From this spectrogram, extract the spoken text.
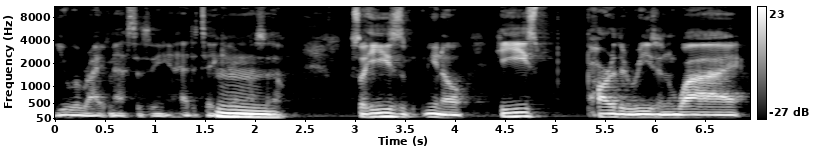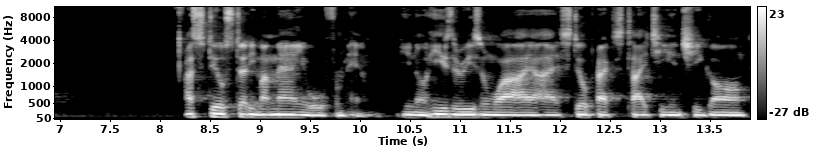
You were right, Master Z. I had to take care of hmm. myself. So he's, you know, he's part of the reason why I still study my manual from him. You know, he's the reason why I still practice Tai Chi and Qigong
